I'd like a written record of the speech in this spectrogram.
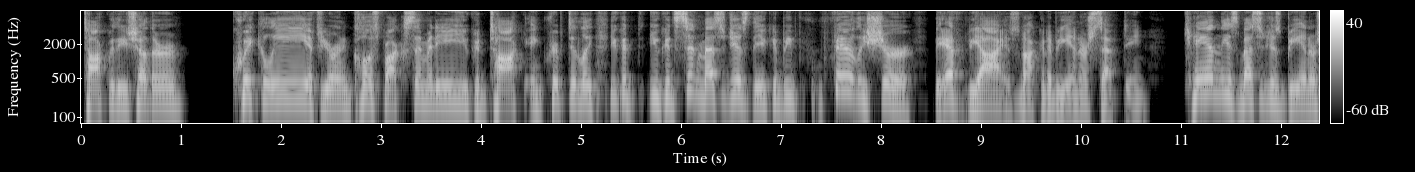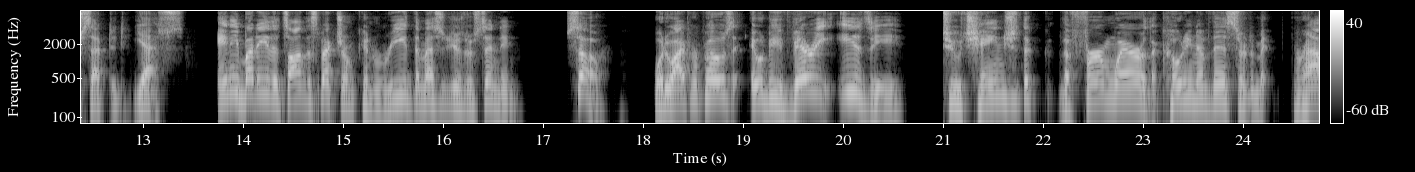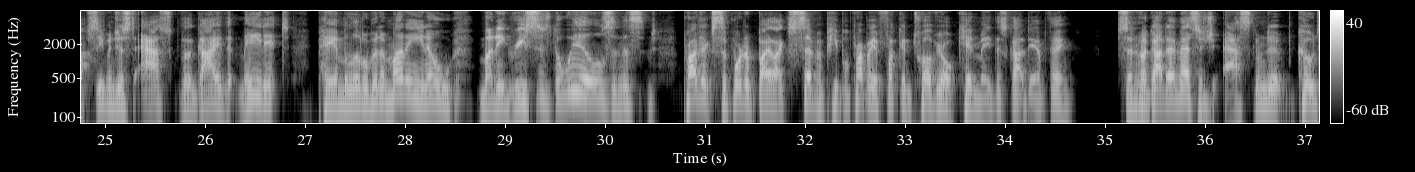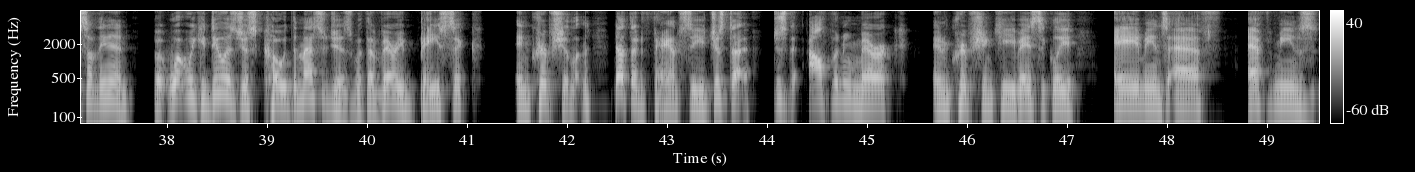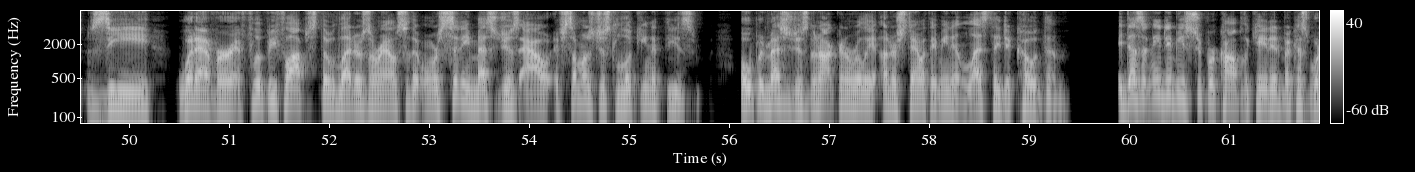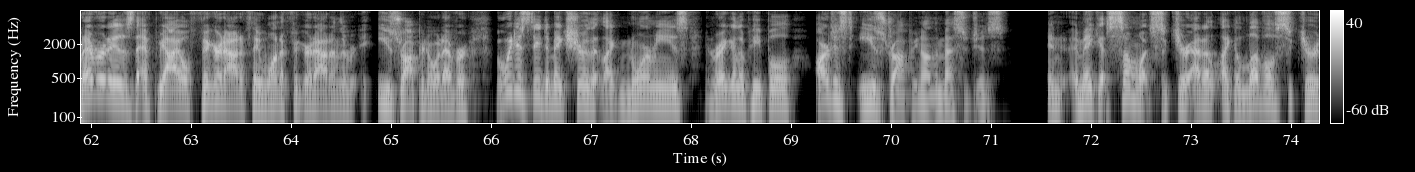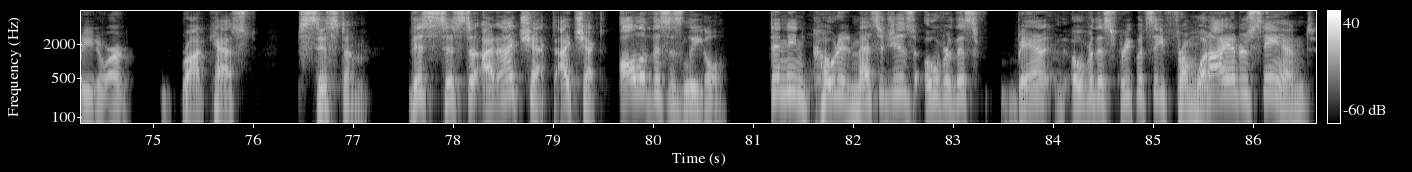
talk with each other quickly. If you're in close proximity you could talk encryptedly. You could you could send messages that you could be fairly sure the FBI is not going to be intercepting. Can these messages be intercepted? Yes anybody that's on the spectrum can read the messages they're sending. So what do I propose? It would be very easy to change the the firmware or the coding of this or to perhaps even just ask the guy that made it pay him a little bit of money you know money greases the wheels and this project's supported by like seven people. Probably a fucking 12 year old kid made this goddamn thing. Send him a goddamn message. Ask him to code something in. But what we could do is just code the messages with a very basic encryption nothing fancy just a just alphanumeric encryption key basically a means f f means z whatever. It flippy flops the letters around so that when we're sending messages out, if someone's just looking at these open messages, they're not going to really understand what they mean unless they decode them. It doesn't need to be super complicated because whatever it is, the FBI will figure it out if they want to figure it out in the eavesdropping or whatever. But we just need to make sure that like normies and regular people are just eavesdropping on the messages and, and make it somewhat secure at a, like a level of security to our broadcast system. This system, and I checked, I checked, all of this is legal. Sending coded messages over this band, over this frequency, from what I understand,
